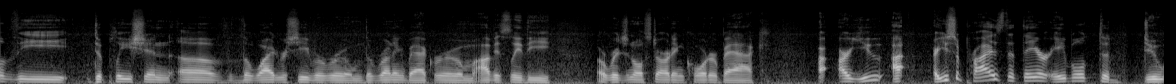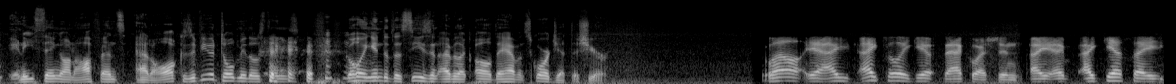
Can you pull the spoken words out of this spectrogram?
of the depletion of the wide receiver room, the running back room, obviously the original starting quarterback, are, are you uh, are you surprised that they are able to do anything on offense at all? Because if you had told me those things going into the season, I'd be like, oh, they haven't scored yet this year. Well, yeah, I I totally get that question. I I, I guess I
